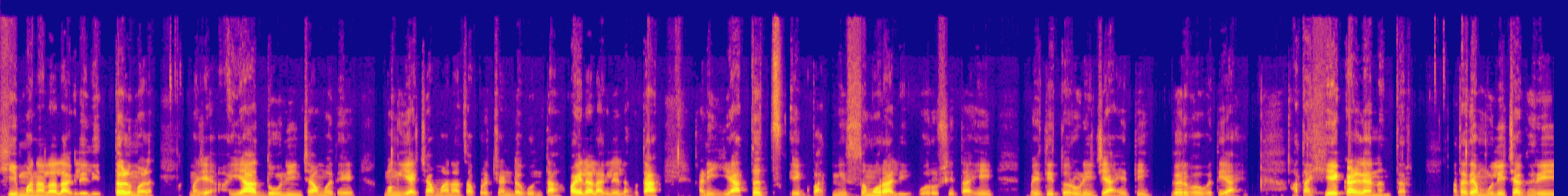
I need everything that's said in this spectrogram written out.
ही मनाला लागलेली तळमळ म्हणजे या दोन्हींच्या मध्ये मग याच्या मनाचा प्रचंड गुंता व्हायला लागलेला होता. आणि यातच एक बातमी समोर आली वरुषिता ही म्हणजे ती तरुणी जी आहे ती गर्भवती आहे. आता हे कळल्यानंतर आता त्या मुलीच्या घरी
